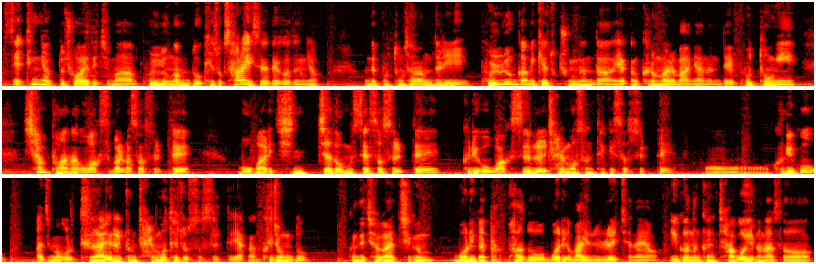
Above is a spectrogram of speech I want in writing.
세팅력도 좋아야 되지만 볼륨감도 계속 살아 있어야 되거든요. 근데 보통 사람들이 볼륨감이 계속 죽는다. 약간 그런 말을 많이 하는데 보통이 샴푸 안 하고 왁스 발랐었을 때 모발이 진짜 너무 셌었을 때 그리고 왁스를 잘못 선택했었을 때 어, 그리고 마지막으로 드라이를 좀 잘못 해줬었을 때 약간 그 정도? 근데 제가 지금 머리가 딱 봐도 머리가 많이 눌려 있잖아요. 이거는 그냥 자고 일어나서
